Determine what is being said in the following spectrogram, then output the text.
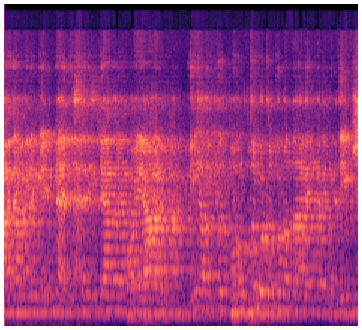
ആരെങ്കിലും എന്നെ അനുസരിക്കാതെ പോയാൽ നീ അവർക്ക് പുറത്തു കൊടുക്കുമെന്നാണ് എന്റെ പ്രതീക്ഷ.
